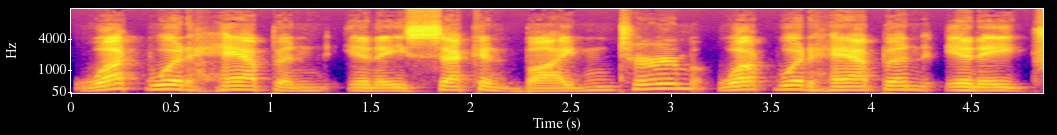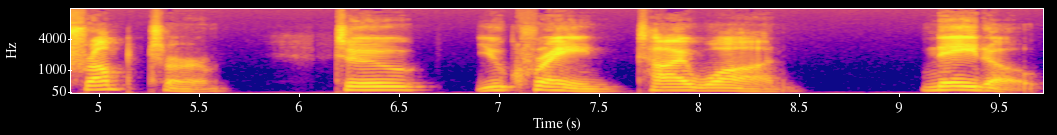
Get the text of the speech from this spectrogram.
what would happen in a second Biden term? What would happen in a Trump term to Ukraine, Taiwan, NATO?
